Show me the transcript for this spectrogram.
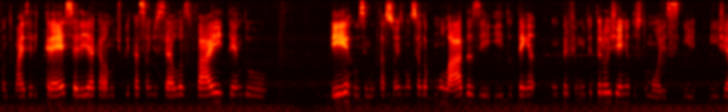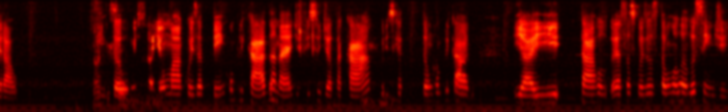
quanto mais ele cresce ali, aquela multiplicação de células vai tendo erros e mutações vão sendo acumuladas e, e tu tem um perfil muito heterogêneo dos tumores em, em geral. Ah, então, isso aí é uma coisa bem complicada, né? Difícil de atacar, por isso que é tão complicado. E aí tá, essas coisas estão rolando assim, de,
